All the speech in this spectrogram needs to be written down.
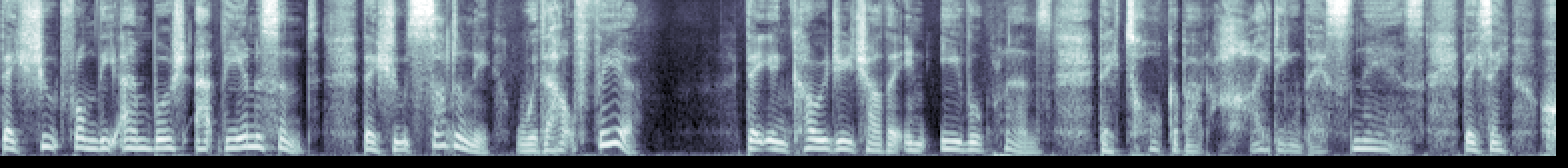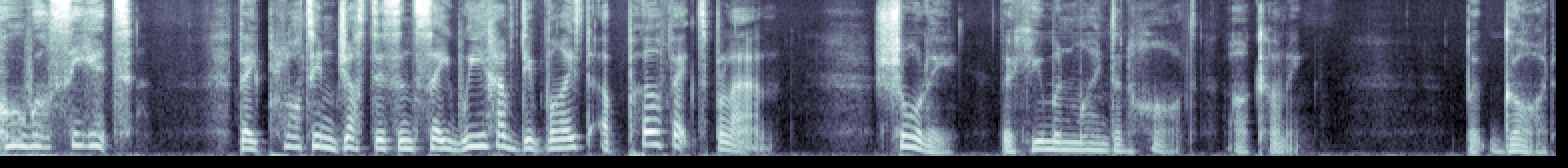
They shoot from the ambush at the innocent. They shoot suddenly without fear. They encourage each other in evil plans. They talk about hiding their snares. They say, Who will see it? They plot injustice and say, We have devised a perfect plan. Surely the human mind and heart are cunning. But God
